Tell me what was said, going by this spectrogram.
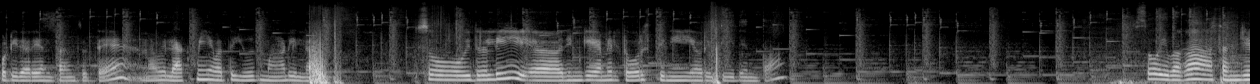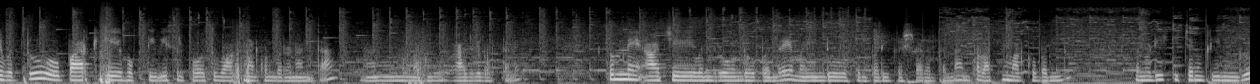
ಕೊಟ್ಟಿದ್ದಾರೆ ಅಂತ ಅನಿಸುತ್ತೆ. ನಾವು ಲ್ಯಾಕ್ಮಿ ಯಾವತ್ತೂ ಯೂಸ್ ಮಾಡಿಲ್ಲ. ಸೊ ಇದರಲ್ಲಿ ನಿಮಗೆ ಆಮೇಲೆ ತೋರಿಸ್ತೀನಿ ಯಾವ ರೀತಿ ಇದೆ ಅಂತ. ಸೊ ಇವಾಗ ಸಂಜೆ ಹೊತ್ತು ಪಾರ್ಕ್ಗೆ ಹೋಗ್ತೀವಿ. ಸ್ವಲ್ಪ ಹೊತ್ತು ವಾಕ್ ಮಾಡ್ಕೊಂಡು ಬರೋಣ ಅಂತ. ನಾನು, ಮಗಳು, ಆದರೆ ಬರ್ತಾಳೆ. ಸುಮ್ಮನೆ ಆಚೆ ಒಂದು ರೌಂಡ್ ಹೋಗಿ ಬಂದರೆ ಮೈಂಡು ಸ್ವಲ್ಪ ರಿಫ್ರೆಶ್ ಆಗುತ್ತಲ್ಲ ಅಂತ ವಾಕಿಂಗ್ ಮಾಡ್ಕೊಬಂದು ನೋಡಿ ಕಿಚನ್ ಕ್ಲೀನಿಂಗು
